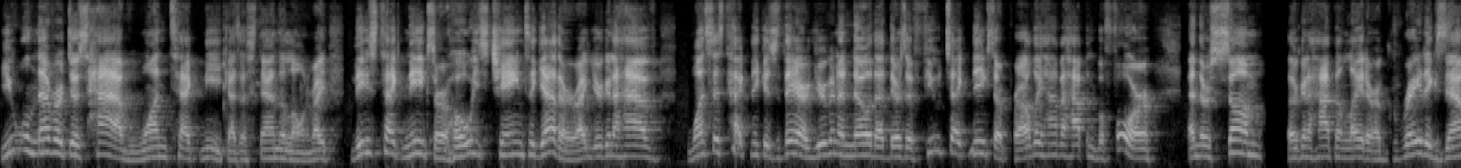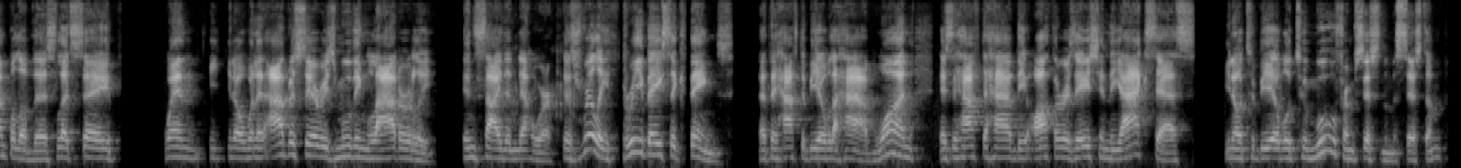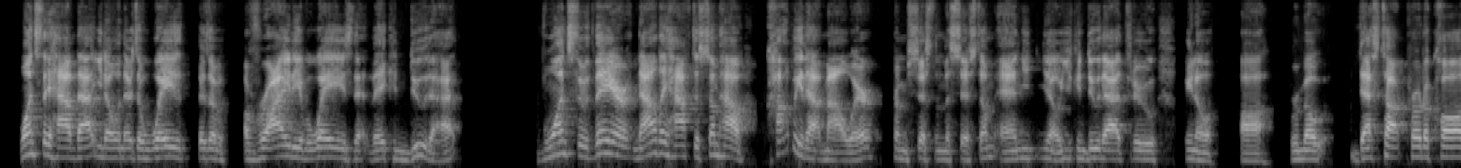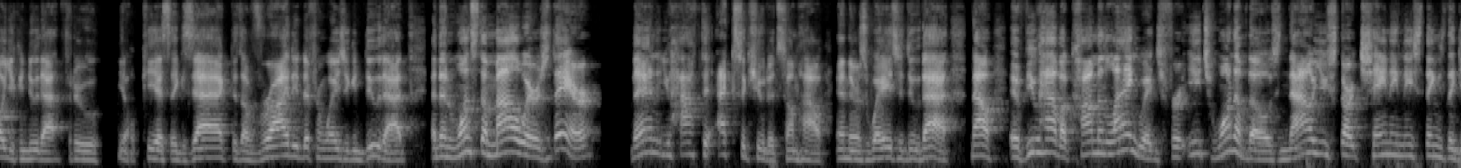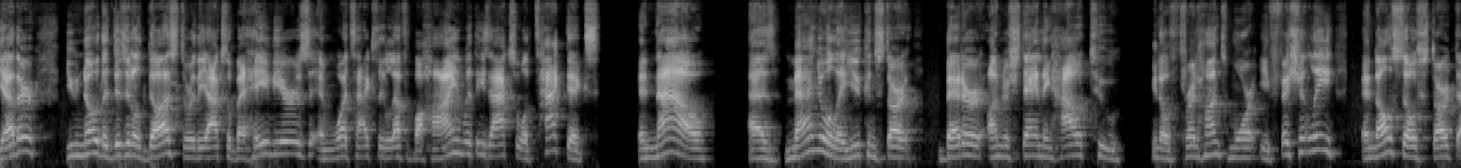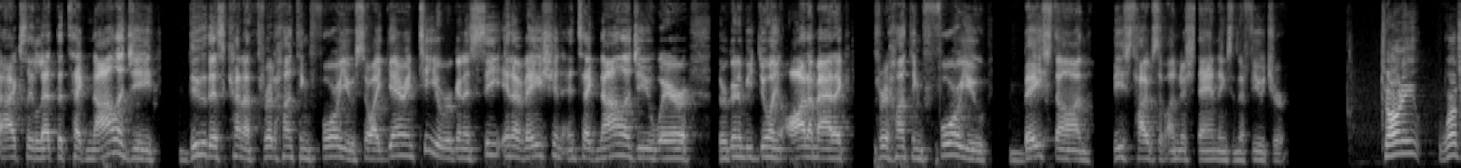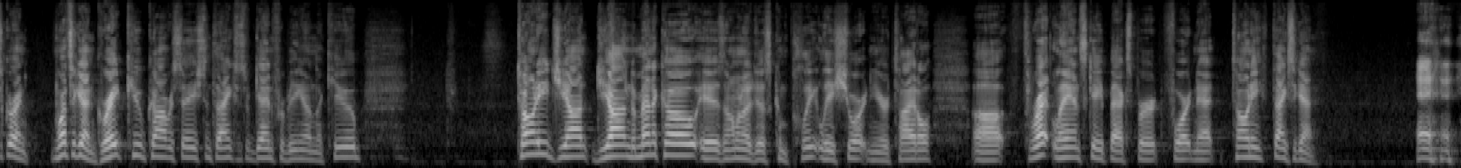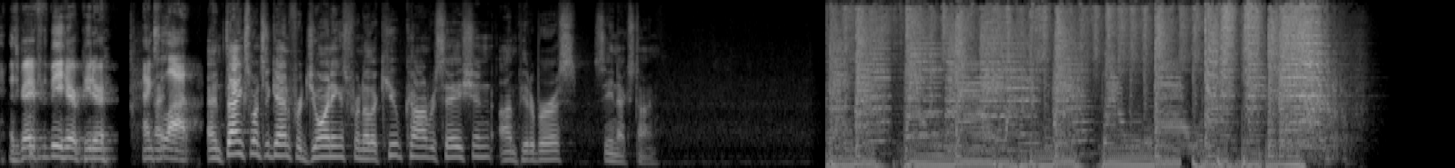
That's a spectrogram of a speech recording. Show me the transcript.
you will never just have one technique as a standalone, right? These techniques are always chained together, right? You're going to have once this technique is there, you're going to know that there's a few techniques that probably haven't happened before and there's some that are going to happen later. A great example of this, let's say when you know when an adversary is moving laterally inside the network, there's really three basic things that they have to be able to have. One is they have to have the authorization, the access, you know, to be able to move from system to system. Once they have that, you know, and there's a way, there's a, a variety of ways that they can do that. Once they're there, now they have to somehow copy that malware from system to system. And, you, you know, you can do that through, you know, uh, remote desktop protocol. You can do that through, you know, PsExec. There's a variety of different ways you can do that. And then once the malware is there, then you have to execute it somehow. And there's ways to do that. Now, if you have a common language for each one of those, now you start chaining these things together. You know the digital dust or the actual behaviors and what's actually left behind with these actual tactics. And now, as manually, you can start better understanding how to you know, threat hunt more efficiently and also start to actually let the technology do this kind of threat hunting for you. So I guarantee you we're going to see innovation and technology where they're going to be doing automatic threat hunting for you based on these types of understandings in the future. Tony, once again, once again, great CUBE conversation. Thanks again for being on the Cube. Tony Gian, Gian Domenico is, I'm going to just completely shorten your title, uh, threat landscape expert, Fortinet. Tony, thanks again. Hey, it's great to be here, Peter. Thanks and, a lot. And thanks once again for joining us for another CUBE conversation. I'm Peter Burris. See you next time.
